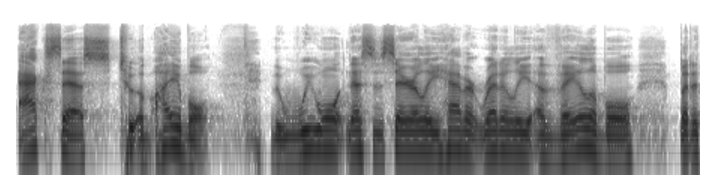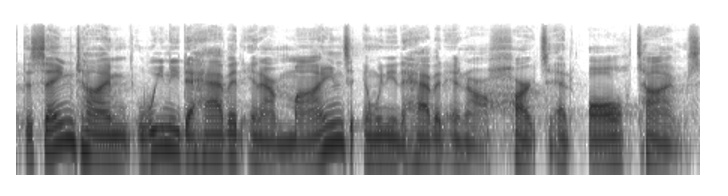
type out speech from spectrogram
access to a Bible. We won't necessarily have it readily available, but at the same time, we need to have it in our minds and we need to have it in our hearts at all times.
